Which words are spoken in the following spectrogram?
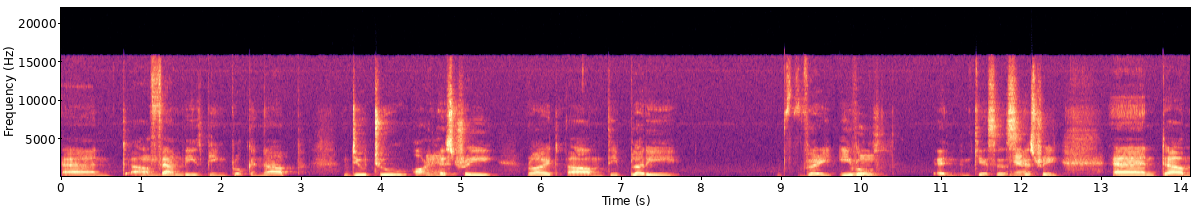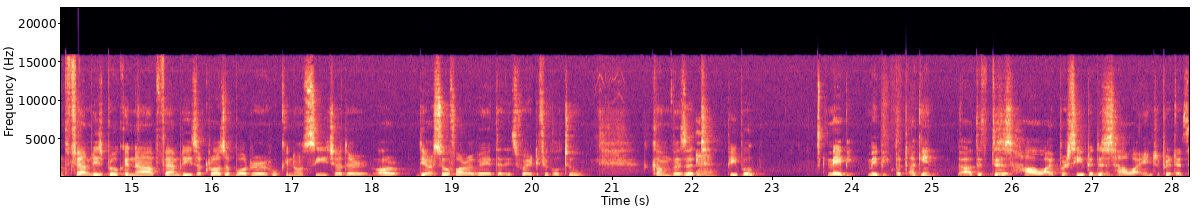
and uh, Hmm. families being broken up due to our Hmm. history right um, the bloody very evil Hmm. in, in cases Yeah. history and um, families broken up families across a border who cannot see each other or they are so far away that it's very difficult to come visit Mhm. people maybe maybe but again uh, this, this is how i perceived it this is how i interpreted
